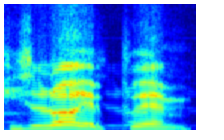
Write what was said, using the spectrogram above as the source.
비스라 FM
